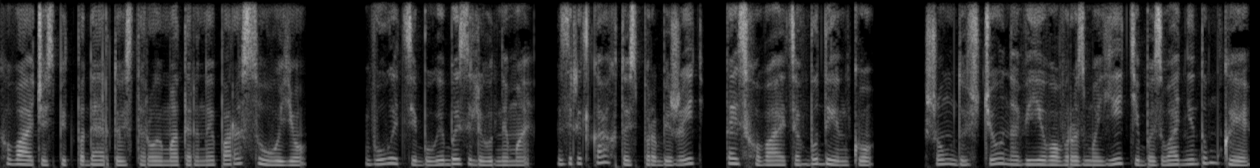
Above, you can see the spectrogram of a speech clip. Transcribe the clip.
ховаючись під подертою старою материною парасолею. Вулиці були безлюдними, зрідка хтось пробіжить та й сховається в будинку. Шум дощу навіював розмаїтті безладні думки,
